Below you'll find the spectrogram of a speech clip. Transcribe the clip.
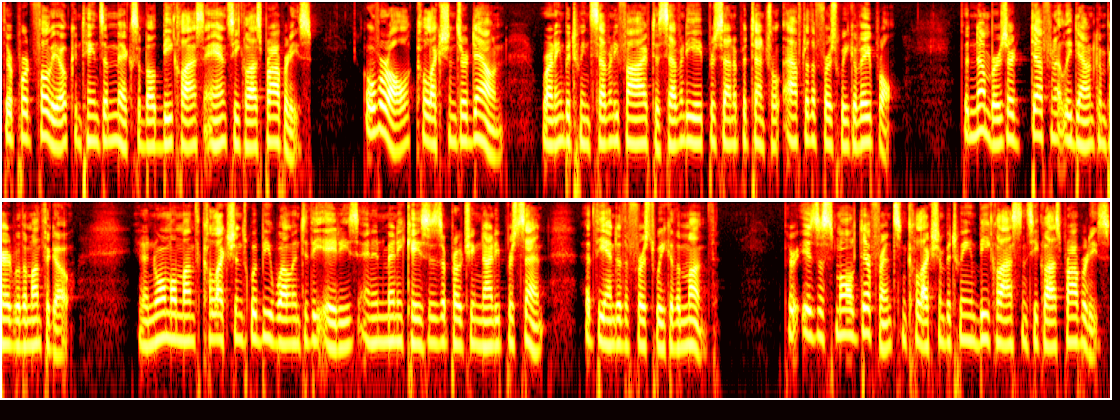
Their portfolio contains a mix of both B class and C class properties. Overall, collections are down, running between 75 to 78% of potential after the first week of April. The numbers are definitely down compared with a month ago. In a normal month, collections would be well into the 80s and in many cases approaching 90% at the end of the first week of the month. There is a small difference in collection between B class and C class properties.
